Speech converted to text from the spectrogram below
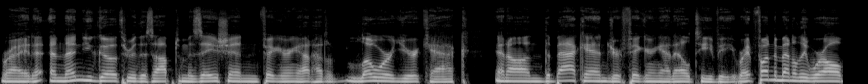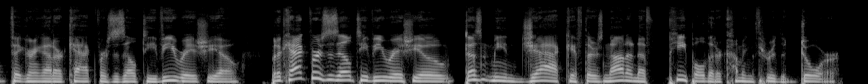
right? And then you go through this optimization, figuring out how to lower your CAC. And on the back end, you're figuring out LTV, right? Fundamentally, we're all figuring out our CAC versus LTV ratio. But a CAC versus LTV ratio doesn't mean jack if there's not enough people that are coming through the door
